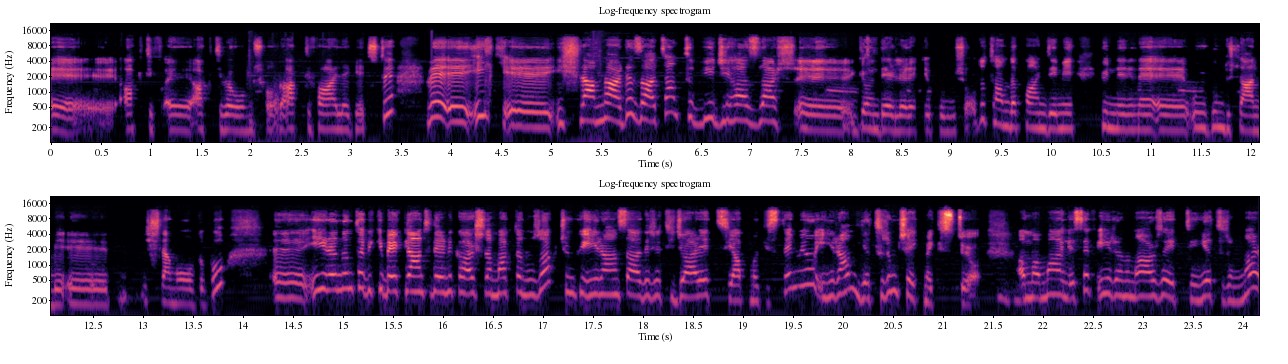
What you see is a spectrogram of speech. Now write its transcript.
e, aktif e, aktive olmuş oldu, aktif hale geçti ve e, ilk e, işlemler de zaten tıbbi cihazlar e, gönderilerek yapılmış oldu. Tam da pandemi günlerine e, uygun düşen bir e, işlem oldu bu. E, İran'ın tabii ki beklentilerini karşılamaktan uzak çünkü İran sadece ticaret yapmak istemiyor, İran yatırım çekmek istiyor. Hı hı. Ama maalesef İran'ın arzu ettiği yatırımlar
